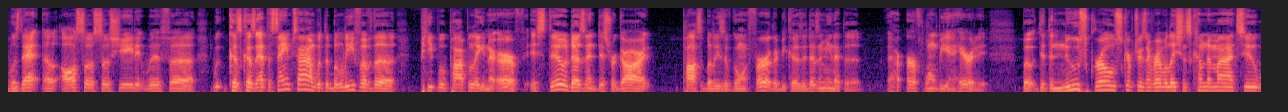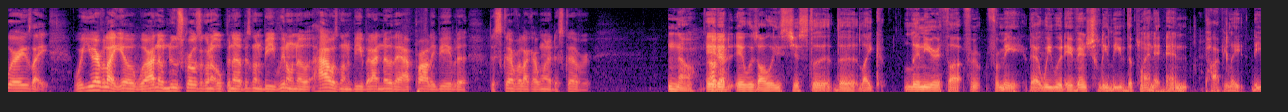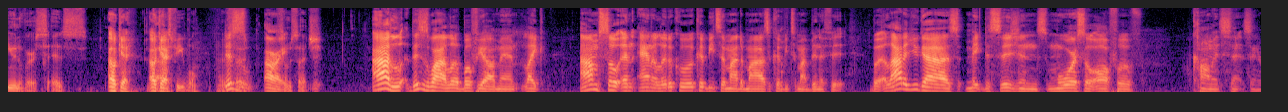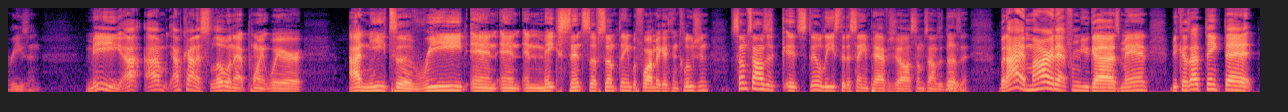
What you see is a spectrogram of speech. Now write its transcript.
was that uh, also associated with because because at the same time with the belief of the people populating the earth, it still doesn't disregard possibilities of going further because it doesn't mean that the earth won't be inherited. But did the new scroll scriptures and revelations come to mind too? Where he was like, were you ever like, yo, well, I know new scrolls are going to open up. It's going to be, we don't know how it's going to be, but I know that I'll probably be able to discover like I want to discover. No, it Okay. it, it was always just the the like linear thought for for me that we would eventually leave the planet and populate the universe as Okay, okay. God's people. This so- is all right. Some such. I this is why I love both of y'all, man. Like I'm so an- analytical. It could be to my demise. It could be to my benefit. But a lot of you guys make decisions more so off of common sense and reason. Me, I, I'm I'm kind of slow in that point where I need to read and and and make sense of something before I make a conclusion. Sometimes it, it still leads to the same path as y'all. Sometimes it doesn't. But I admire that from you guys, man, because I think that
